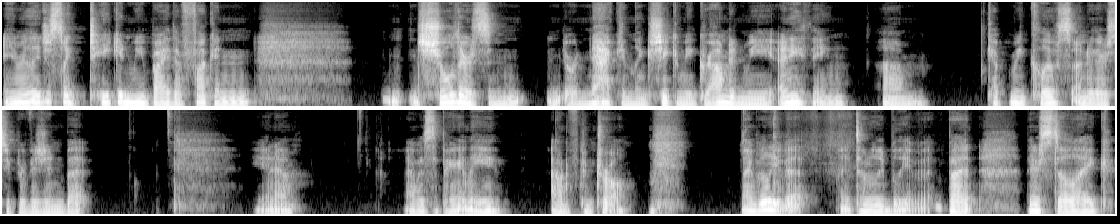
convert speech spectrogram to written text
and really just like taking me by the fucking shoulders and or neck and like shaking me, grounded me, anything. Um, kept me close under their supervision, but you know, I was apparently out of control. I believe it. I totally believe it. But there's still like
